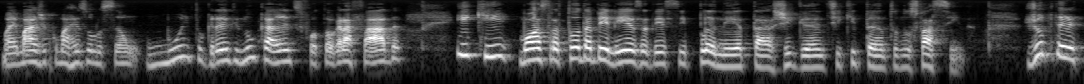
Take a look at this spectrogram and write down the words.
uma imagem com uma resolução muito grande, nunca antes fotografada, e que mostra toda a beleza desse planeta gigante que tanto nos fascina. Júpiter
